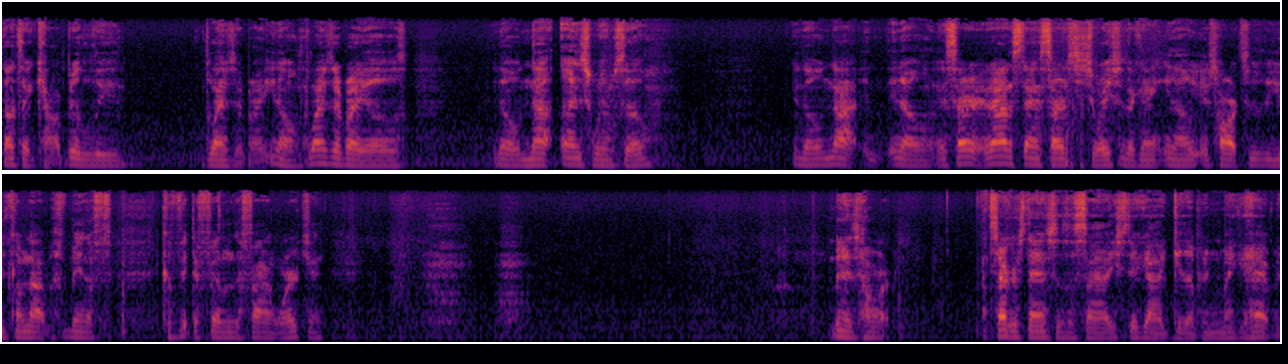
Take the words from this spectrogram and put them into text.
Don't take accountability, blames everybody, you know, blames everybody else, you know, not honest himself. You know, not you know, in certain. And I understand certain situations. Again, you know, it's hard to you come out being a convicted felon to find work and. But it's hard. Circumstances aside, you still gotta get up and make it happen.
